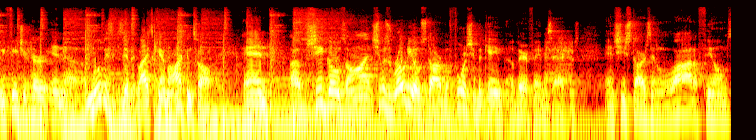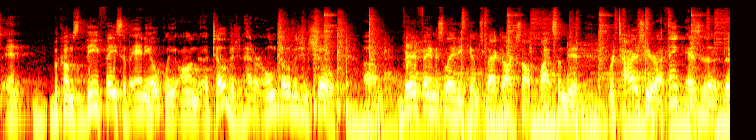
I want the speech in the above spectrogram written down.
we featured her in a, a movies exhibit, Lights Camera Arkansas. And uh, she goes on, she was a rodeo star before she became a very famous actress. And she stars in a lot of films and becomes the face of Annie Oakley on uh, television, had her own television show. Um, very famous lady, comes back to Arkansas quite some bit, retires here, I think, as the, the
